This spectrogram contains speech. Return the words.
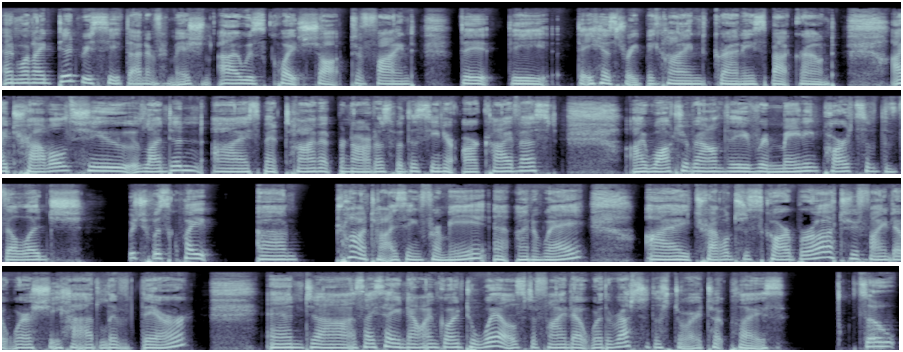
And when I did receive that information, I was quite shocked to find the the the history behind Granny's background. I traveled to London. I spent time at Barnardo's with a senior archivist. I walked around the remaining parts of the village, which was quite um, traumatizing for me uh, in a way. I traveled to Scarborough to find out where she had lived there. And uh, as I say, now I'm going to Wales to find out where the rest of the story took place. So,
